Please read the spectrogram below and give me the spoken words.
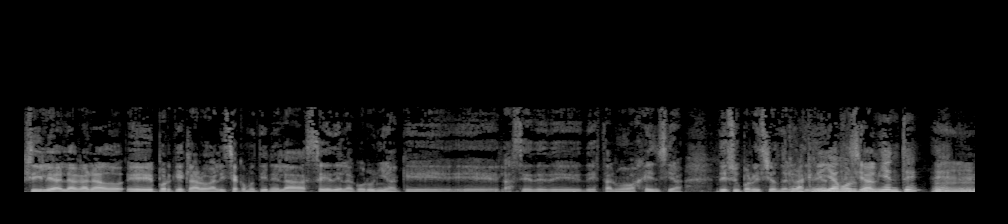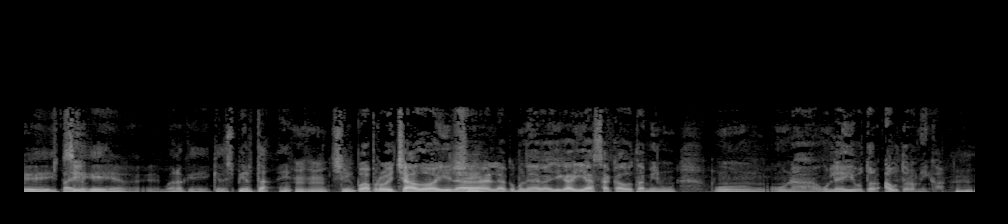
Sí, le, le, ha ganado, eh, porque claro, Galicia como tiene la sede, La Coruña, que eh, la sede de, de esta nueva agencia de supervisión de que la, la creíamos durmiente ¿eh? uh -huh. eh, y parece sí. que bueno que, que despierta ¿eh? uh -huh. ¿Sí? pues ha aprovechado ahí la, sí. la, comunidad gallega y ha sacado también un, un, una, un ley auto, autonómica uh -huh.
